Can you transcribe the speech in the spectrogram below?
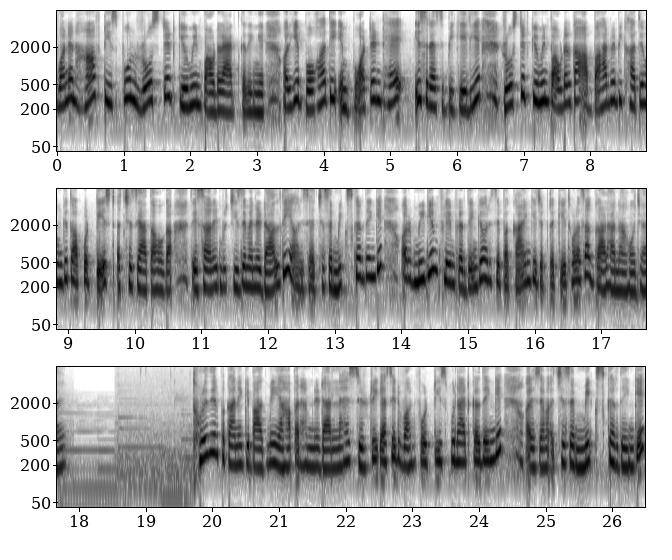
one and half teaspoon roasted cumin powder add करेंगे। और ये बहुत ही इंपॉर्टेंट है इस रेसिपी के लिए। रोस्टेड क्यूमिन पाउडर का आप बाहर में भी खाते होंगे तो आपको टेस्ट अच्छे से आता होगा। तो ये सारी चीज़ें मैंने डाल दी और इसे अच्छे से मिक्स कर देंगे और मीडियम फ्लेम कर देंगे और इसे पकाएँगे जब तक ये थोड़ा सा गाढ़ा ना हो जाए। थोड़ी देर पकाने के बाद में यहाँ पर हमने डालना है citric acid, one four teaspoon add कर देंगे और इसे हम अच्छे से मिक्स कर देंगे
